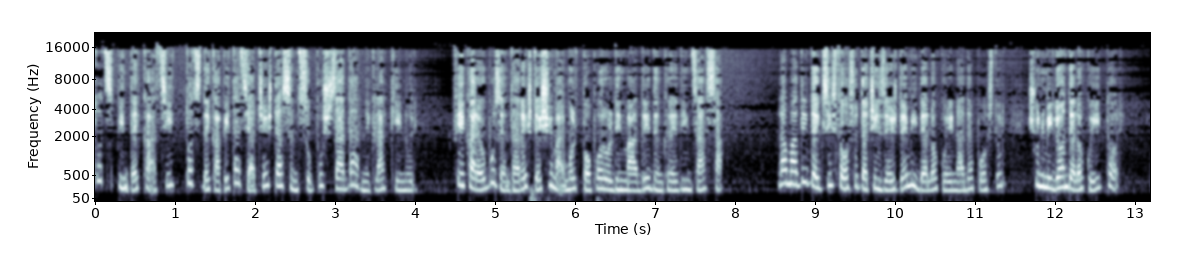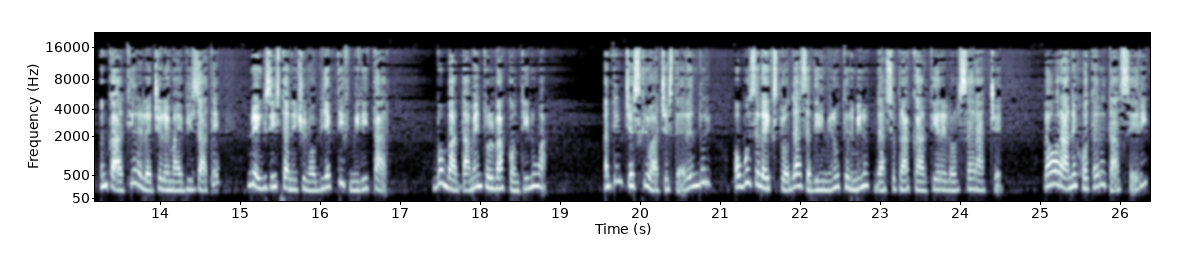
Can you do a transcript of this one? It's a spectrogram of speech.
Toți pintecații, toți decapitații aceștia sunt supuși zadarnic la chinuri. Fiecare obuz întărește și mai mult poporul din Madrid în credința sa. La Madrid există 150.000 de locuri în adăposturi și un milion de locuitori. În cartierele cele mai vizate nu există niciun obiectiv militar. Bombardamentul va continua. În timp ce scriu aceste rânduri, obuzele explodează din minut în minut deasupra cartierelor sărace. La ora nehotărâtă a serii,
